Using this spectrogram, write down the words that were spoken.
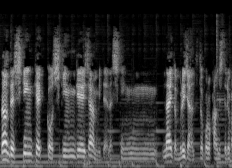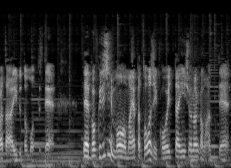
なので、資金結構、資金ゲーじゃんみたいな、資金ないと無理じゃんってところを感じてる方いると思ってて、で、僕自身も、まあ、やっぱ当時こういった印象なんかもあって、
